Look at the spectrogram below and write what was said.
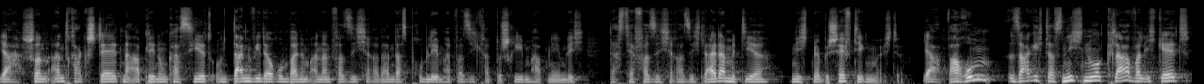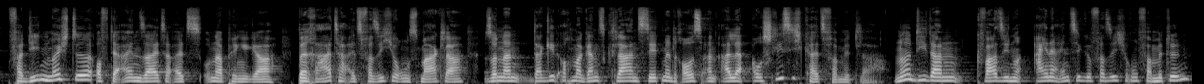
ja schon einen Antrag stellt, eine Ablehnung kassiert und dann wiederum bei einem anderen Versicherer dann das Problem hat, was ich gerade beschrieben habe, nämlich, dass der Versicherer sich leider mit dir nicht mehr beschäftigen möchte. Ja, warum sage ich das nicht nur klar, weil ich Geld verdienen möchte auf der einen Seite als unabhängiger Berater, als Versicherungsmakler, sondern da geht auch mal ganz klar ein Statement raus an alle Ausschließlichkeitsvermittler, ne, die dann quasi nur eine einzige Versicherung vermitteln.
